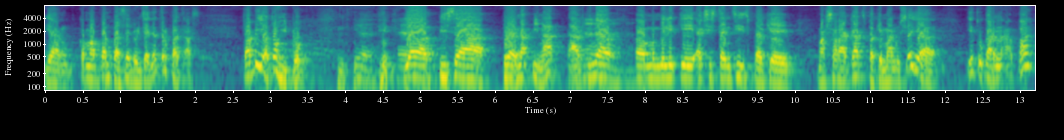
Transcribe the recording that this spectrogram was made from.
yang kemampuan bahasa Indonesianya terbatas. Tapi ya toh hidup. Iya, ya bisa beranak pinak, artinya eh, memiliki eksistensi sebagai masyarakat, sebagai manusia ya itu karena apa?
